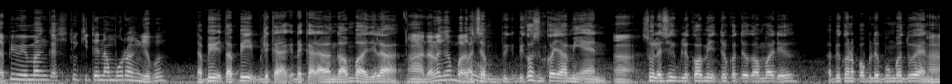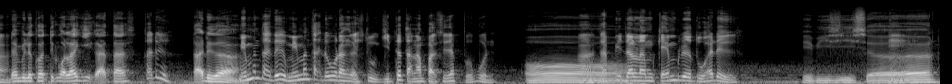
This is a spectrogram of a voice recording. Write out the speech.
tapi memang kat situ kita enam orang je apa? Tapi tapi dekat dekat dalam gambar je lah. Ha dalam gambar Macam tu be- because kau yang ambil kan. Ha. So let's say bila kau ambil Terus kau tengok gambar dia Habis kau nampak benda perempuan tu kan. Ha. Dan bila kau tengok lagi kat atas tak ada. Tak ada lah. Memang tak ada. Memang tak ada orang kat situ. Kita tak nampak sesiapa pun. Oh. Ha, tapi dalam kamera tu ada. Eh busy sir.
